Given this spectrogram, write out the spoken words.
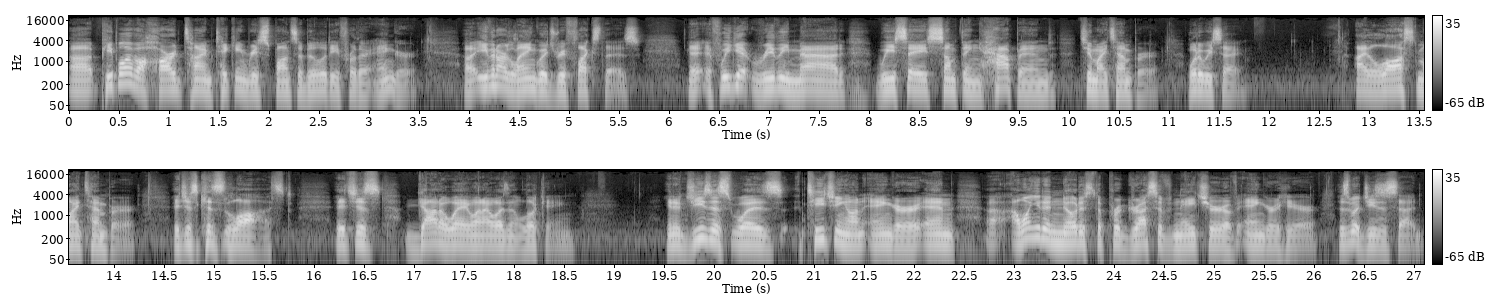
Uh, people have a hard time taking responsibility for their anger. Uh, even our language reflects this. If we get really mad, we say something happened to my temper. What do we say? I lost my temper. It just gets lost. It just got away when I wasn't looking. You know, Jesus was teaching on anger, and uh, I want you to notice the progressive nature of anger here. This is what Jesus said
